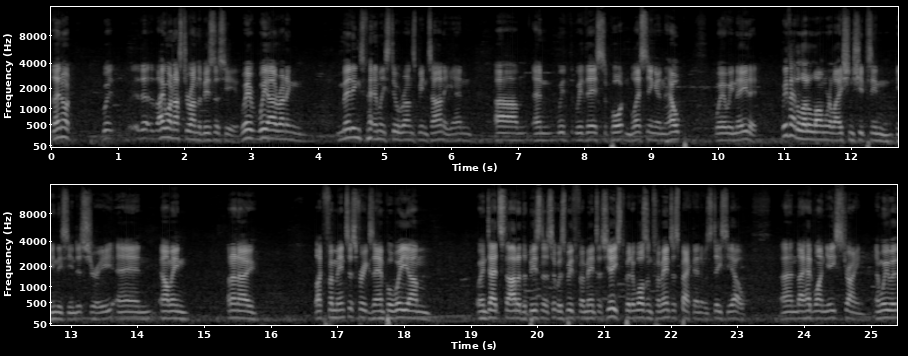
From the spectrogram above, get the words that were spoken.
They're not. they want us to run the business here. We're, we are running. Meetings family still runs Bintani, and um, and with with their support and blessing and help where we need it. We've had a lot of long relationships in in this industry, and I mean, I don't know, like Fermentis, for example. We um, when Dad started the business, it was with Fermentis yeast, but it wasn't Fermentis back then. It was DCL, and they had one yeast strain, and we were.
